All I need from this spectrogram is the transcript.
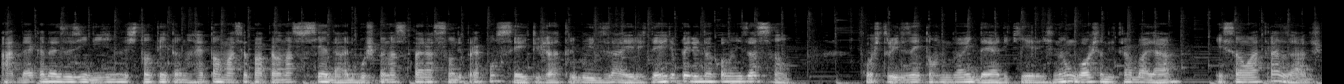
Há décadas, os indígenas estão tentando retomar seu papel na sociedade, buscando a superação de preconceitos já atribuídos a eles desde o período da colonização, construídos em torno da ideia de que eles não gostam de trabalhar e são atrasados.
